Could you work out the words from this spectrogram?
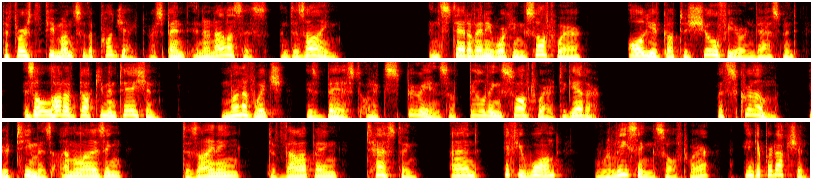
The first few months of the project are spent in analysis and design. Instead of any working software, all you've got to show for your investment is a lot of documentation, none of which is based on experience of building software together. With Scrum, your team is analysing, designing, developing, testing, and, if you want, releasing software into production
